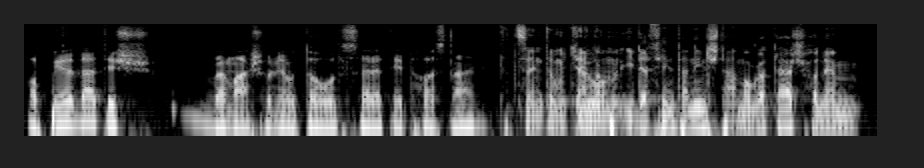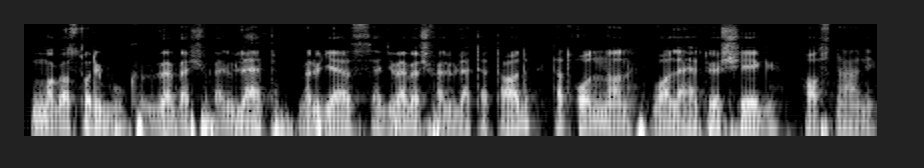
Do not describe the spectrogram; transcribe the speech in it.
a példát, és bemásolni ott, ahol szeretnéd használni. Tehát szerintem, hogy Tehát jó, akkor ide szinten nincs támogatás, hanem maga a Storybook webes felület, mert ugye ez egy webes felületet ad, tehát onnan van lehetőség használni.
